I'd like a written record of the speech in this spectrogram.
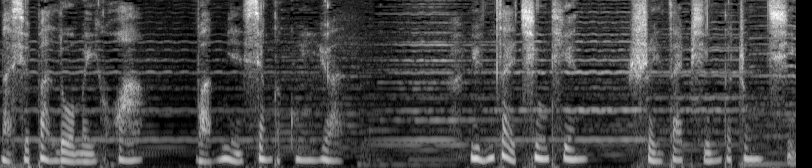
那些半落梅花、晚面香的闺怨，云在青天，水在瓶的钟情，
